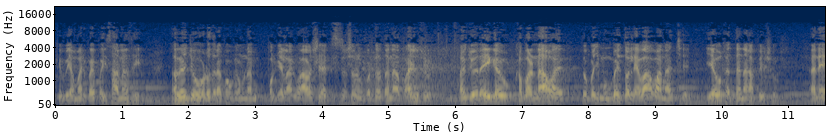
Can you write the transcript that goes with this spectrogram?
કે ભાઈ, અમારી પાસે પૈસા નથી. હવે જો વડોદરા કોક હમણાં પગે લાગવા આવશે, સ્ટેશન ઉપર તો તને અપાવીશું અને જો રહી ગયું, ખબર ના હોય, તો પછી મુંબઈ તો લેવા આવવાના જ છે. એ વખત તને આપીશું. અને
